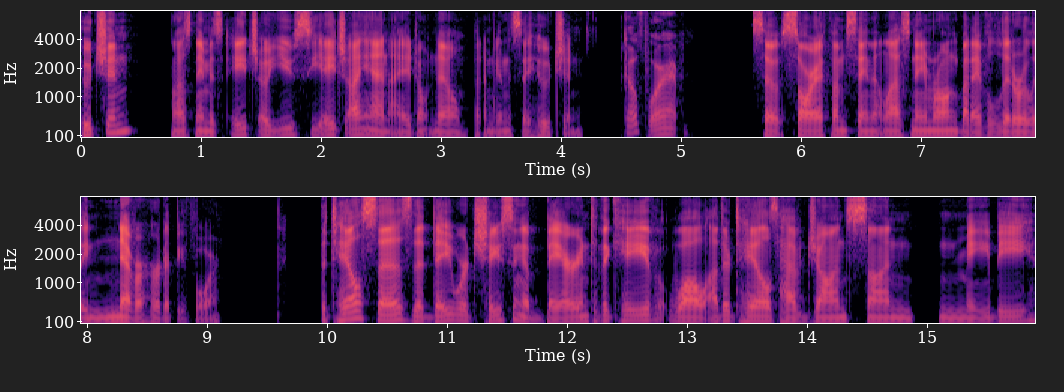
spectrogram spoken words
Houchin. Last name is H O U C H I N. I don't know, but I'm going to say Houchin. Go for it. So sorry if I'm saying that last name wrong, but I've literally never heard it before. The tale says that they were chasing a bear into the cave, while other tales have John's son, maybe,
